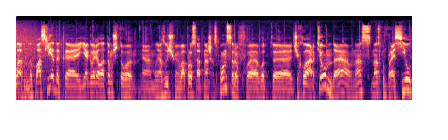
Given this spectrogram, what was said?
Ладно, напоследок э, я говорил о том, что э, мы озвучиваем вопросы от наших спонсоров. Э, вот Чехла Артем, да, у нас нас попросил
